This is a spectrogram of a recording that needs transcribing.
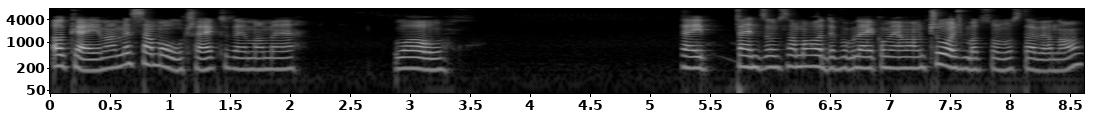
Okej, mamy samouczek, tutaj mamy, wow, Tutaj pędzą samochody, w ogóle jaką ja mam czułość mocną ustawioną.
